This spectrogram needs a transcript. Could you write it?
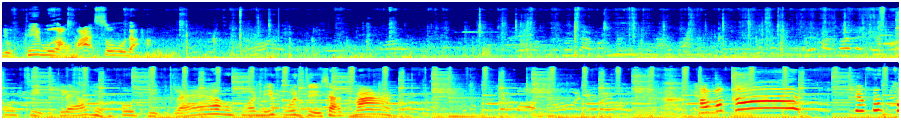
อยู่ที่เมืองวาซูดะฟู จิอีกแล้วเห็นฟูจิอีกแล้ว วันนี้ฟูจิชัดมากธรรมกานเดี๋ยวปุ๊บไป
